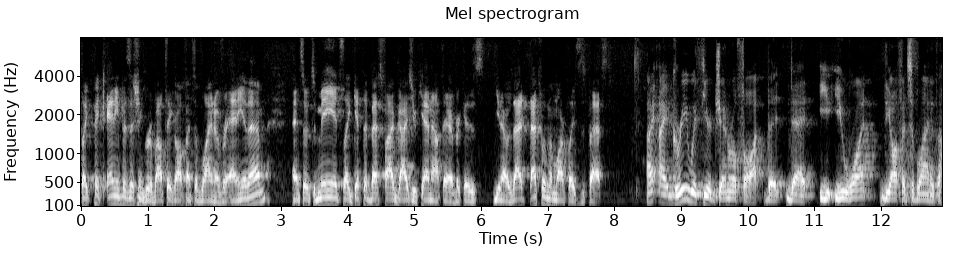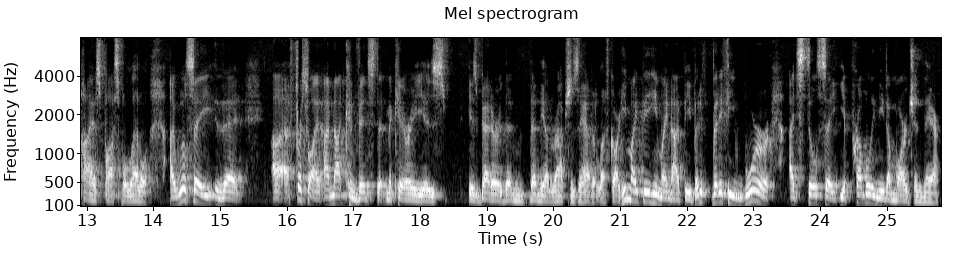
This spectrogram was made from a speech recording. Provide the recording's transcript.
like pick any position group. I'll take offensive line over any of them. And so to me, it's like get the best five guys you can out there because you know that that's when Lamar plays his best. I, I agree with your general thought that that you, you, want the offensive line at the highest possible level. I will say that uh, first of all, I, am not convinced that Mekari is is better than than the other options they have at left guard. He might be, he might not be, but if but if he were, I'd still say you probably need a margin there.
